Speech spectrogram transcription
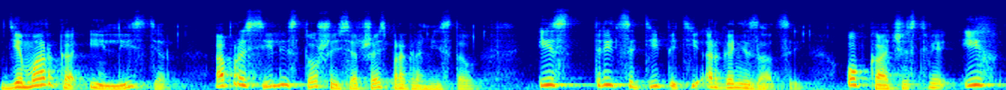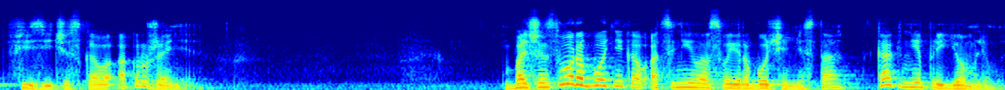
Демарко и Листер опросили 166 программистов из 35 организаций о качестве их физического окружения. Большинство работников оценило свои рабочие места как неприемлемые.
